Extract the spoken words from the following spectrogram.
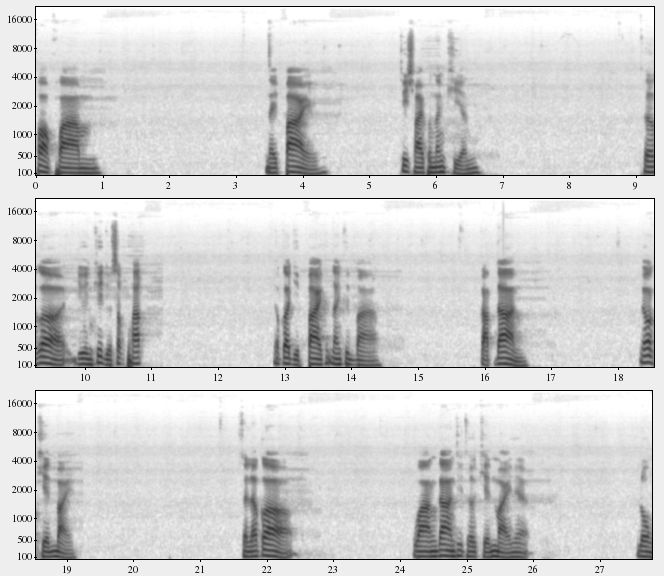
ข้อความในป้ายที่ชายคนนั้นเขียน เธอก็ยืนคิดอยู่สักพัก แล้วก็หยิบป้ายนั้นขึ้นมากลับด้าน แล้วก็เขียนใหม่ เสร็จแล้วก็ วางด้านที่เธอเขียนใหม่เนี่ย ลง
